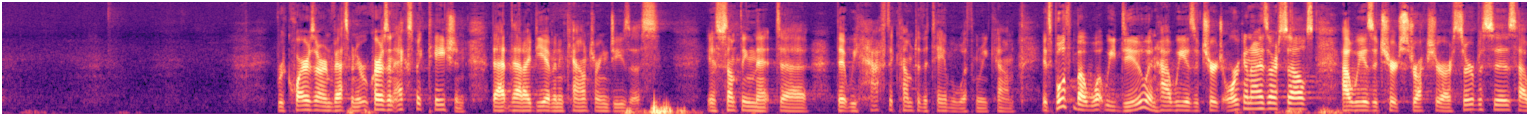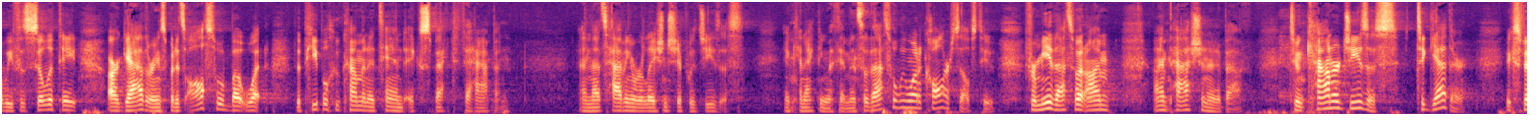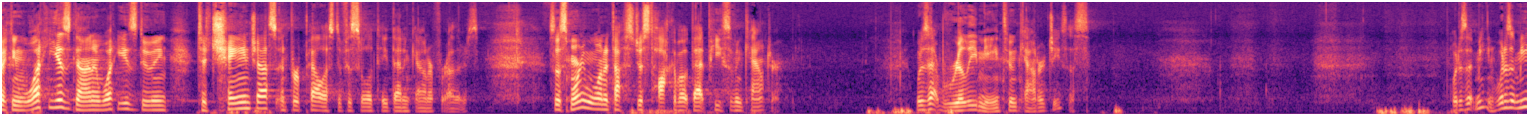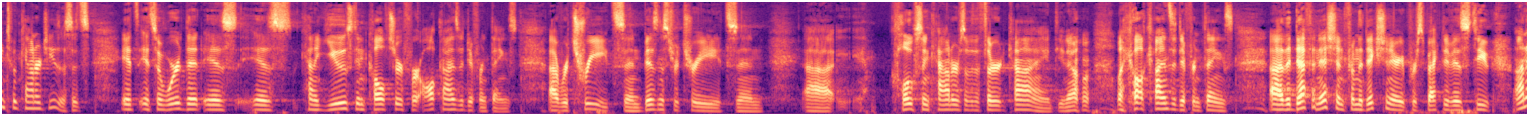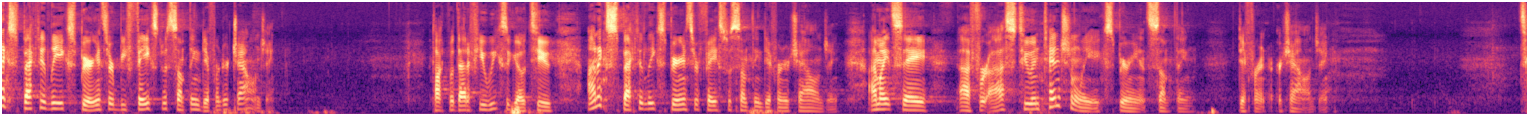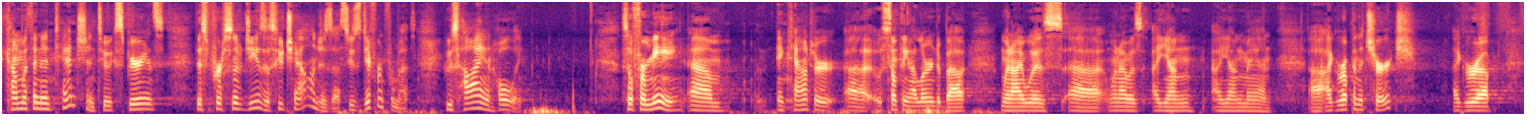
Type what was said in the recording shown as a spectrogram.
Requires our investment. It requires an expectation that that idea of encountering Jesus is something that uh, that we have to come to the table with when we come. It's both about what we do and how we as a church organize ourselves, how we as a church structure our services, how we facilitate our gatherings, but it's also about what the people who come and attend expect to happen. And that's having a relationship with Jesus and connecting with Him. And so that's what we want to call ourselves to. For me, that's what I'm, I'm passionate about to encounter Jesus together, expecting what He has done and what He is doing to change us and propel us to facilitate that encounter for others. So this morning, we want to just talk about that piece of encounter. What does that really mean to encounter Jesus? What does it mean? What does it mean to encounter Jesus? It's, it's, it's a word that is, is kind of used in culture for all kinds of different things uh, retreats and business retreats and uh, close encounters of the third kind, you know, like all kinds of different things. Uh, the definition from the dictionary perspective is to unexpectedly experience or be faced with something different or challenging. Talked about that a few weeks ago, to unexpectedly experience or face with something different or challenging. I might say uh, for us to intentionally experience something different or challenging. To come with an intention to experience this person of Jesus who challenges us, who's different from us, who's high and holy. So for me, um, encounter uh, was something I learned about when I was uh, when I was a young a young man. Uh, I grew up in the church. I grew up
